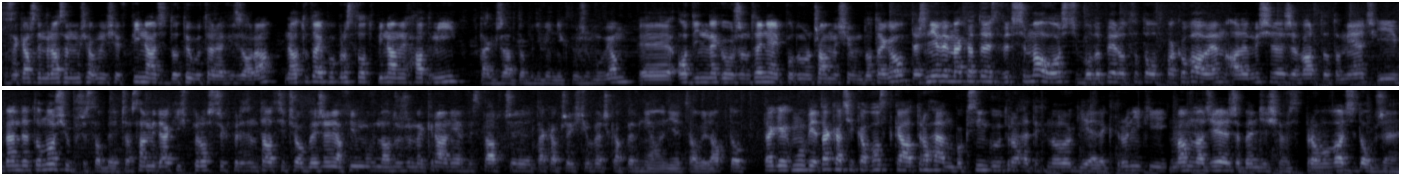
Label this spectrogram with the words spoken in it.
to za każdym razem musiałbym się wpinać do tyłu telewizora. No a tutaj po prostu odpinamy HDMI, tak żartobliwie niektórzy mówią, yy, od innego urządzenia i podłączamy się do tego. Też nie wiem jaka to jest wytrzymałość, bo dopiero co to odpakowałem, ale myślę, że warto to mieć i będę to nosił przy sobie. Czasami do jakichś prostszych prezentacji czy obejrzenia filmów na dużym ekranie wystarczy taka przejścióweczka pewnie, a nie cały laptop. Tak jak mówię, taka ciekawostka, trochę unboxingu, trochę technologii elektroniki. Mam nadzieję, że będzie się sprawować dobrze.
